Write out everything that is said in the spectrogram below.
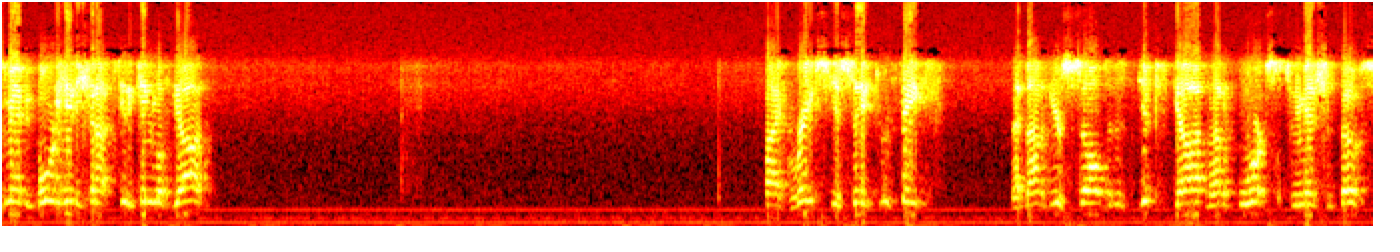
a man be born again, he cannot see the kingdom of God. By grace you saved through faith, that not of yourselves, it is the gift of God, not of works, lest any man should boast.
